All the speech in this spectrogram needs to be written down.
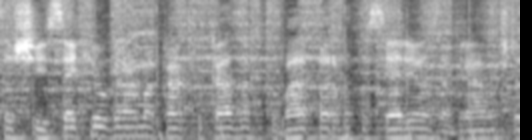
с 60 кг, както казах, това е първата серия загряваща,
